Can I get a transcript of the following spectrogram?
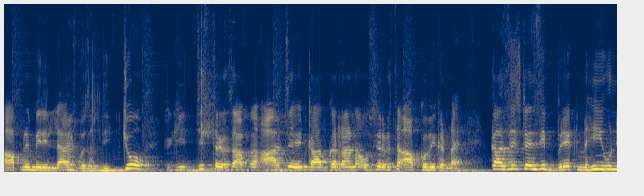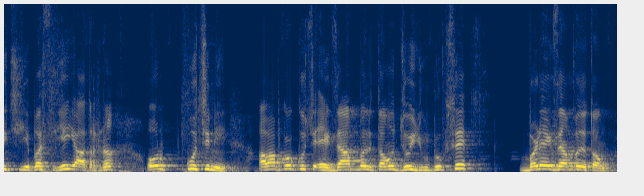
आपने मेरी लाइफ बदल दी। क्यों? क्योंकि जिस तरह से आपका आरजेन काम कर रहा है ना, उसी तरह से आपको भी करना है। कंसिस्टेंसी ब्रेक नहीं होनी चाहिए, बस ये याद रखना और कुछ नहीं। अब आपको कुछ एग्ज़ाम्पल देता हूँ जो यूट्यूब से, बड़े एग्ज़ाम्पल देता हूँ।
